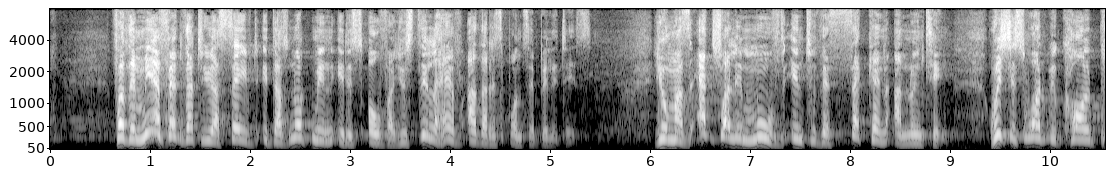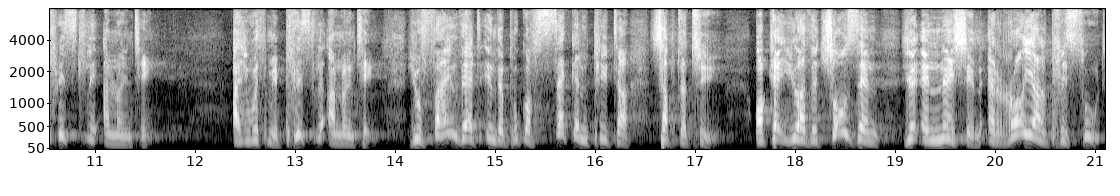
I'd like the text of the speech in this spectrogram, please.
For the mere fact that you are saved, it does not mean it is over. You still have other responsibilities you must actually move into the second anointing, which is what we call priestly anointing. Are you with me? Priestly anointing. You find that in the book of Second Peter, chapter 2. Okay, you are the chosen you're a nation, a royal priesthood.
